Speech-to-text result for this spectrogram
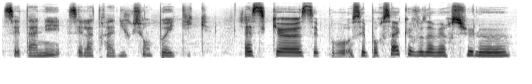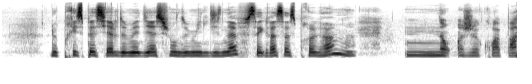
Cette année, c'est la traduction poétique. Est-ce que c'est pour, c'est pour ça que vous avez reçu le, le prix spécial de médiation 2019 C'est grâce à ce programme? Non, je crois pas.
